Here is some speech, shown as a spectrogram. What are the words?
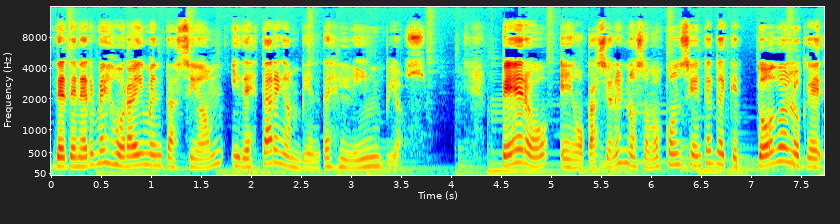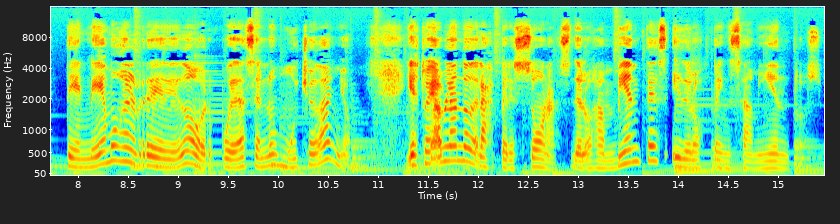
de tener mejor alimentación y de estar en ambientes limpios. Pero en ocasiones no somos conscientes de que todo lo que tenemos alrededor puede hacernos mucho daño. Y estoy hablando de las personas, de los ambientes y de los pensamientos.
